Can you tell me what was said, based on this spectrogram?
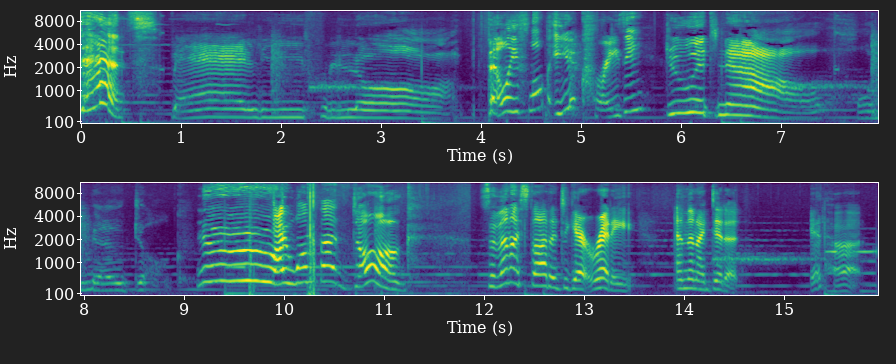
dance? Belly flop. Belly flop? Are you crazy? Do it now, or no dog. No, I want that dog. So then I started to get ready, and then I did it. It hurt.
